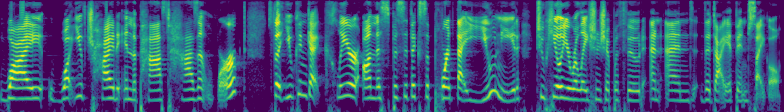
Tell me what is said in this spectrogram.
why what you've tried in the past hasn't worked so that you can get clear on the specific support that you need to heal your relationship with food and end the diet binge cycle.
